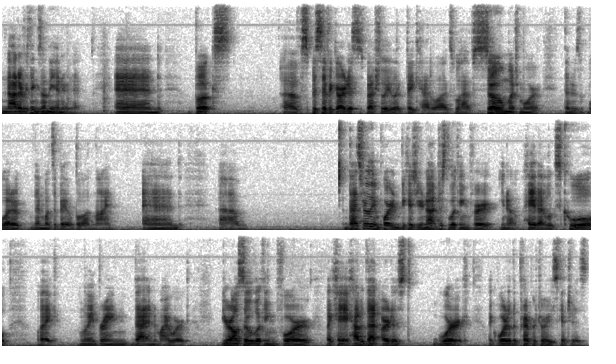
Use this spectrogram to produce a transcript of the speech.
not everything's on the internet, and books of specific artists, especially like big catalogs, will have so much more than what than what's available online, and um, that's really important because you're not just looking for you know, hey, that looks cool, like let me bring that into my work. You're also looking for like, hey, how did that artist work? Like, what are the preparatory sketches?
